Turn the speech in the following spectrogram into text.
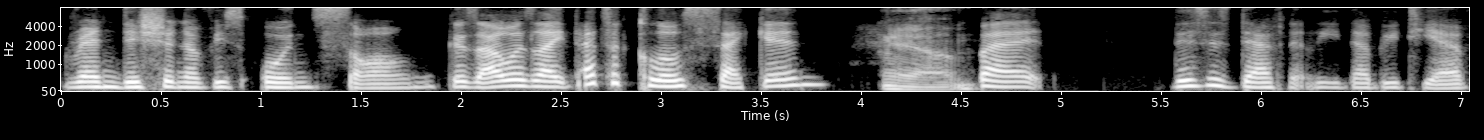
rendition of his own song. Because I was like, that's a close second, yeah. but this is definitely WTF.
